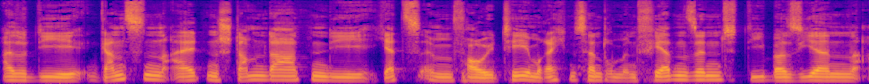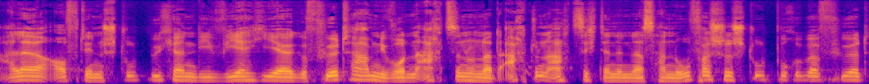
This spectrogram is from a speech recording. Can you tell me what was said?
Also die ganzen alten Stammdaten, die jetzt im VIT, im Rechenzentrum in Pferden sind, die basieren alle auf den Stutbüchern, die wir hier geführt haben. Die wurden 18 1888 dann in das hannoversche Stutbuch überführt.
